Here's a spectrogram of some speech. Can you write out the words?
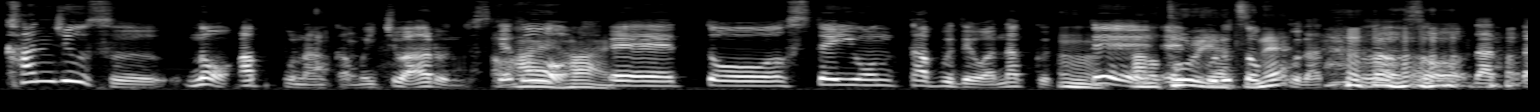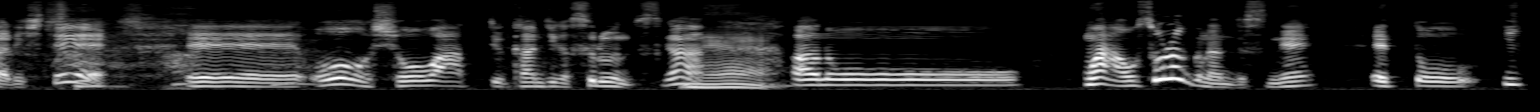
缶ジュースのアップなんかも一応あるんですけど、はいはい。えーっと、ステイオンタブではなくって、うん。えあの取るフルトップだった そうだったりして、えー、おー昭和っていう感じがするんですが、ねあのーまあ、おそらくなんですね。えっと、一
